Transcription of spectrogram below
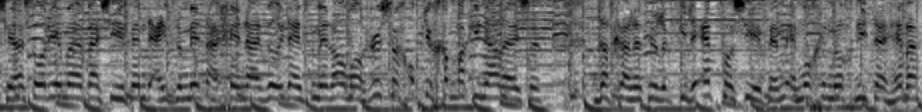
zojuist hoorde je hem eh, bij CFM, de evenementagenda. En wil je de evenementen allemaal rustig op je gemakkie nalezen? Dat kan natuurlijk via de app van CFM. En mocht je hem nog niet eh, hebben,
